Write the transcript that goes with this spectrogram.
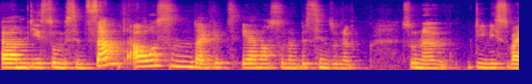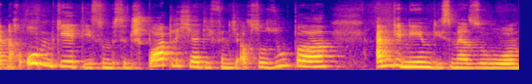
Ähm, die ist so ein bisschen samt außen. Dann gibt es eher noch so ein bisschen so eine, so eine, die nicht so weit nach oben geht. Die ist so ein bisschen sportlicher. Die finde ich auch so super angenehm. Die ist mehr so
